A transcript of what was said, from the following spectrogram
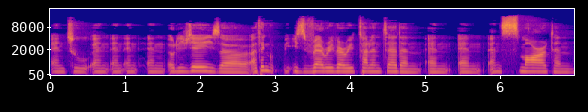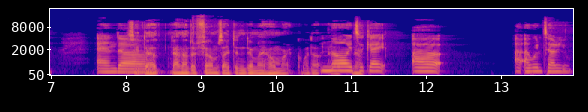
and to and and and, and olivier is uh i think he's very very talented and and and and smart and and uh, done, done other films? I didn't do my homework. What? el- no, uh, it's okay. Uh, I, I will tell you,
